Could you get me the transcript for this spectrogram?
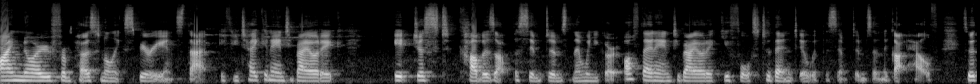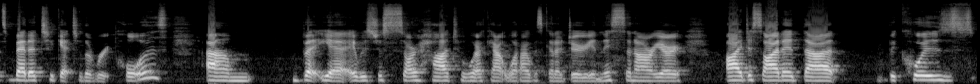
I know from personal experience that if you take an antibiotic, it just covers up the symptoms. And then when you go off that antibiotic, you're forced to then deal with the symptoms and the gut health. So it's better to get to the root cause. Um, but yeah, it was just so hard to work out what I was going to do in this scenario. I decided that because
